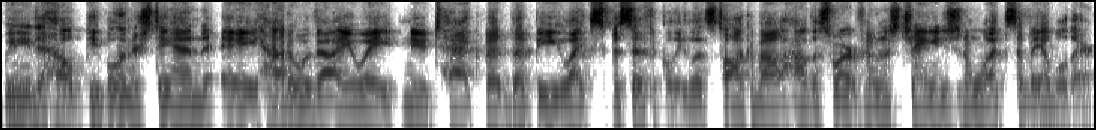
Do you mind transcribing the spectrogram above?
we need to help people understand a how to evaluate new tech, but but b like specifically, let's talk about how the smartphone has changed and what's available there.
